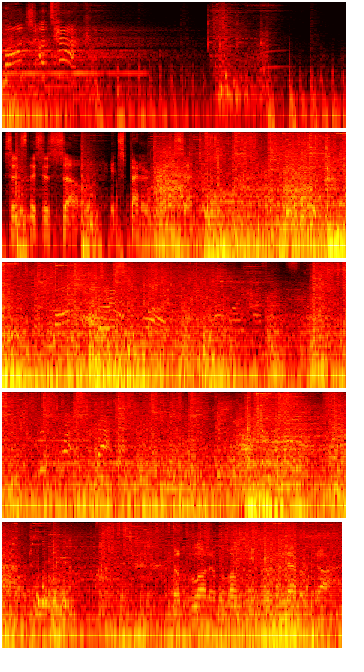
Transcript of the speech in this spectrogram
Launch attack! Since this is so, it's better to accept it. The blood of monkey will never die.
